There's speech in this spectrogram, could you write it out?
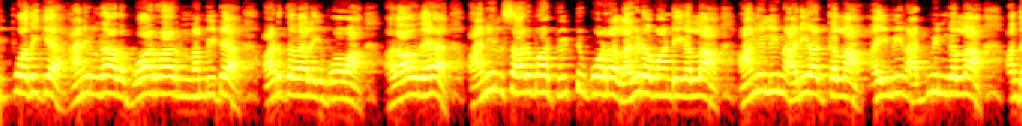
இப்போதைக்கு அணில் தான் அதை போடுறாருன்னு நம்பிட்டு அடுத்த வேலைக்கு போவான். அதாவது அணில் சார்பா ட்விட்டு போடுற லகுட பாண்டிகள்லாம் அணிலின் அடியாட்கள்லாம் ஐ மீன் அட்மின்கள்லாம் அந்த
